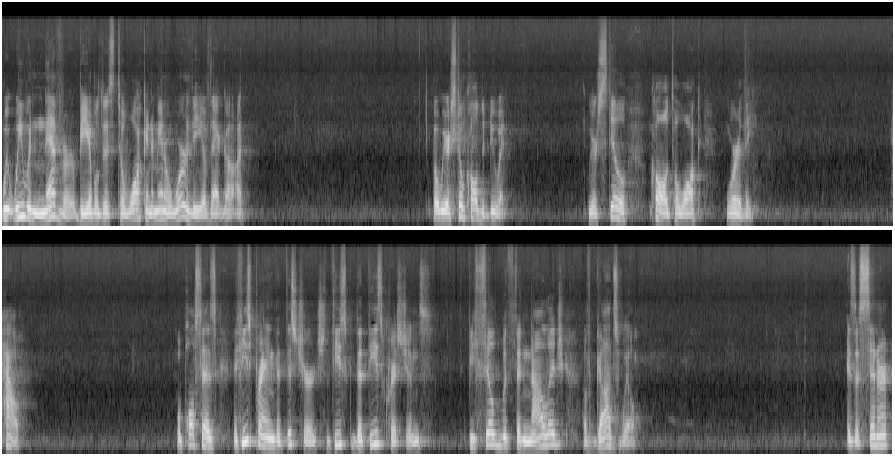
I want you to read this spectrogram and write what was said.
we, we would never be able to, to walk in a manner worthy of that God but we are still called to do it. We are still called to walk worthy. How? Well, Paul says that he's praying that this church, that these, that these Christians, be filled with the knowledge of God's will. As a sinner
